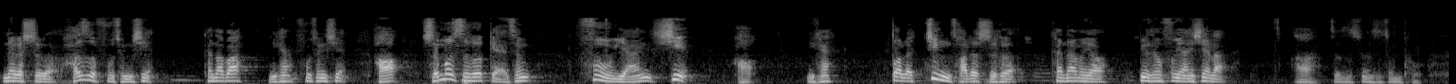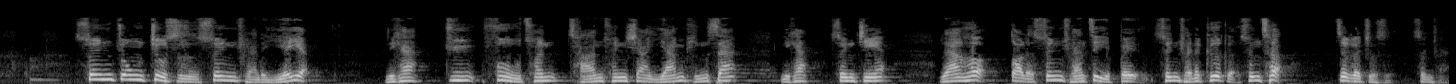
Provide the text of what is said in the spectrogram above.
那个时候还是富春县，看到吧？你看富春县好，什么时候改成富阳县？好，你看到了晋朝的时候，看到没有？变成富阳县了。啊，这是孙氏宗谱。孙忠就是孙权的爷爷。你看，居富春长春乡阳平山。你看孙坚，然后到了孙权这一辈，孙权的哥哥孙策，这个就是孙权。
